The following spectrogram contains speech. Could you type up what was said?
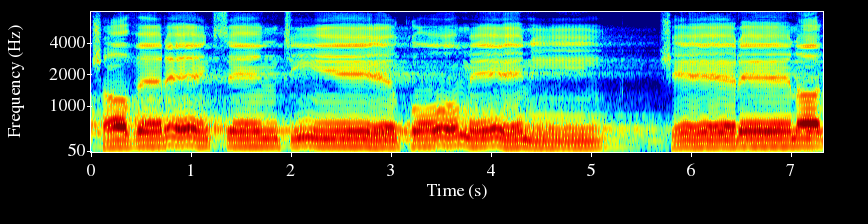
Şaverek Şavereksinti komeni Şerenak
